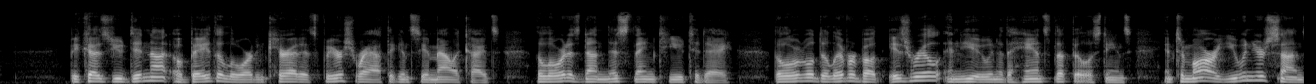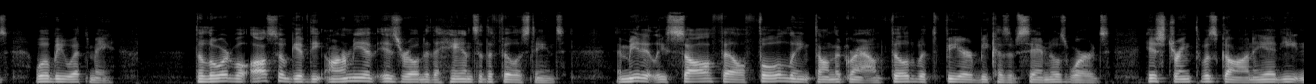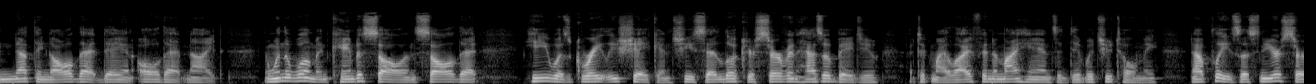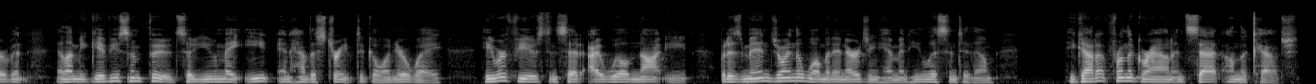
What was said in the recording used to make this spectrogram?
Because you did not obey the Lord and carry out his fierce wrath against the Amalekites, the Lord has done this thing to you today. The Lord will deliver both Israel and you into the hands of the Philistines, and tomorrow you and your sons will be with me. The Lord will also give the army of Israel into the hands of the Philistines. Immediately Saul fell full length on the ground, filled with fear because of Samuel's words. His strength was gone. He had eaten nothing all that day and all that night. And when the woman came to Saul and saw that he was greatly shaken, she said, Look, your servant has obeyed you. I took my life into my hands and did what you told me. Now please listen to your servant, and let me give you some food so you may eat and have the strength to go on your way. He refused and said, I will not eat. But his men joined the woman in urging him, and he listened to them. He got up from the ground and sat on the couch.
